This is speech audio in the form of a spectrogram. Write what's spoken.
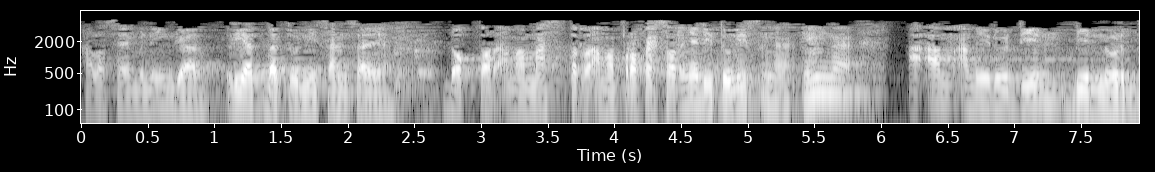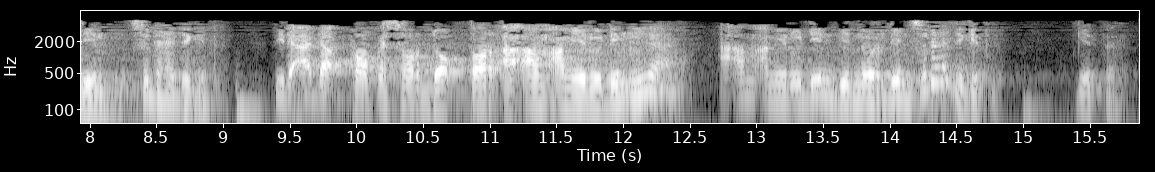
kalau saya meninggal, lihat batu nisan saya. Dokter sama master sama profesornya ditulis enggak? Enggak. Aam Amiruddin bin Nurdin. Sudah aja gitu. Tidak ada profesor doktor Aam Amiruddin enggak. Aam Amiruddin bin Nurdin sudah aja gitu. Gitu.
